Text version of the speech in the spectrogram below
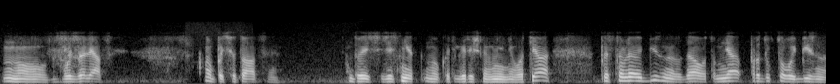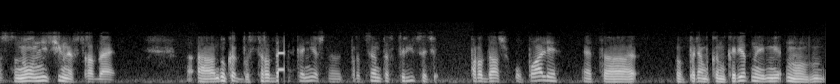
ну, в изоляции, ну, по ситуации. То есть здесь нет, ну, категоричного мнения. Вот я представляю бизнес, да, вот у меня продуктовый бизнес, но он не сильно страдает. А, ну, как бы страдает, конечно, процентов 30 продаж упали, это прям конкретно, ну,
